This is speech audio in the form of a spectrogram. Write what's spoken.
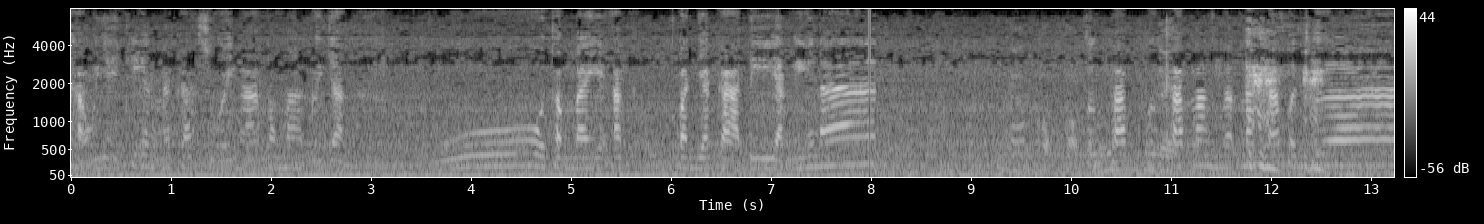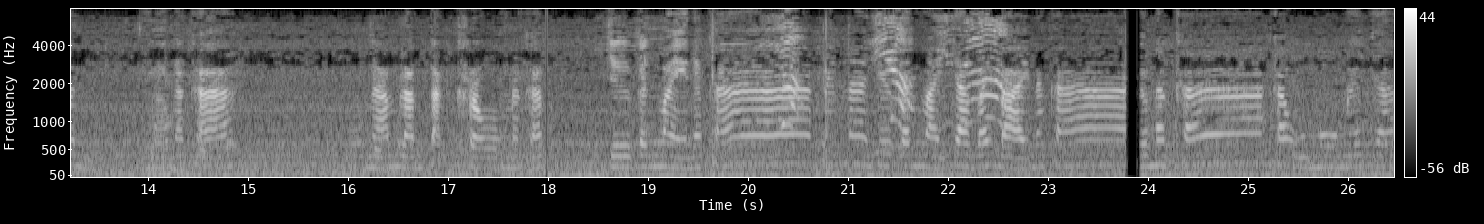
เขาใหญ่เที่ยงนะคะ สวยงามมาก ๆ เลยจ้าโอ้ทำไมอะบรรยากาศดีอย่างนี้นะพึ่งพับพึ่งพับมั่งนะคะเพื่อนๆนี่นะคะ น้ำลำตักคลองนะครับ เจอกันใหม่นะคะคลิปหน้าเจอกันใหม่จ้าบ๊ายบายนะคะแล้วนะคะ เข้าอุโมงค์แล้วจ้า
